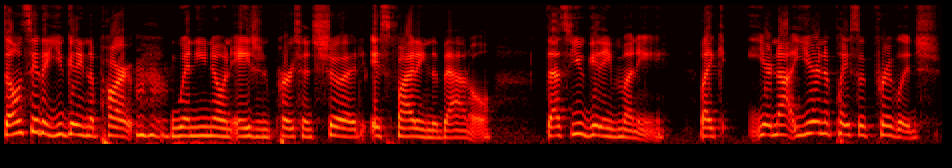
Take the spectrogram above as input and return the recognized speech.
don't say that you getting the part mm-hmm. when you know an Asian person should is fighting the battle. That's you getting money. Like, you're not. You're in a place of privilege.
